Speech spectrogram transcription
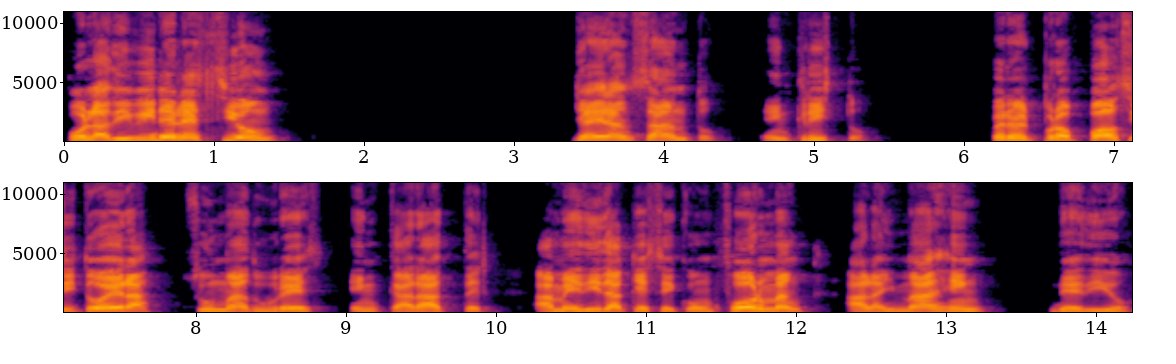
Por la divina elección ya eran santos en Cristo, pero el propósito era su madurez en carácter a medida que se conforman a la imagen de Dios.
